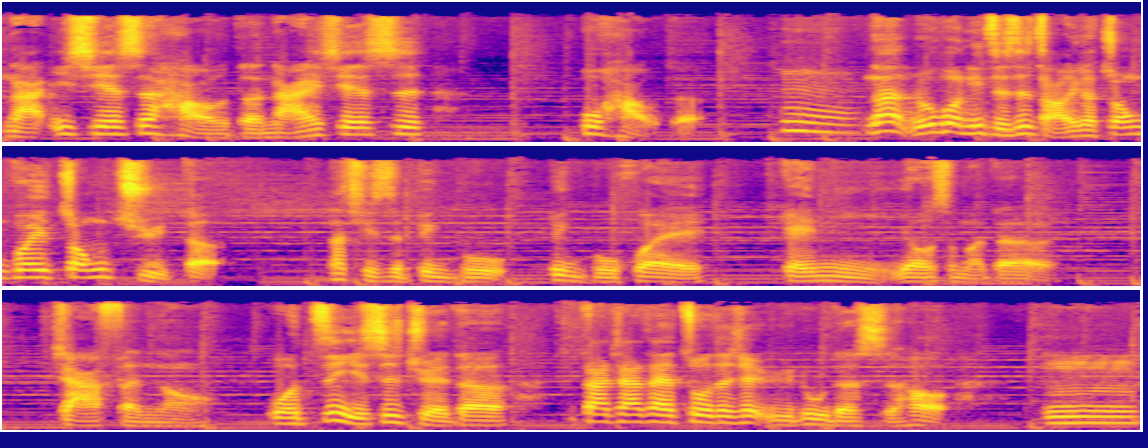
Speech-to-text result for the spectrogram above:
哪一些是好的，哪一些是不好的。嗯，那如果你只是找一个中规中矩的，那其实并不并不会给你有什么的加分哦。我自己是觉得，大家在做这些语录的时候，嗯，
